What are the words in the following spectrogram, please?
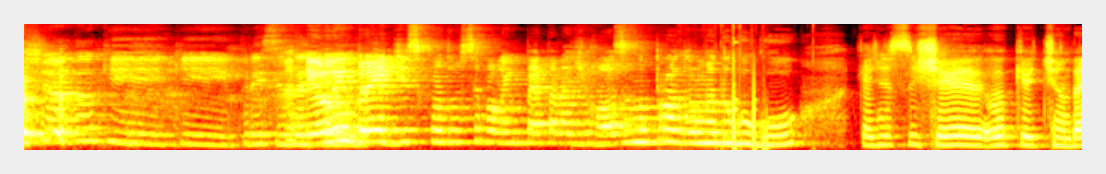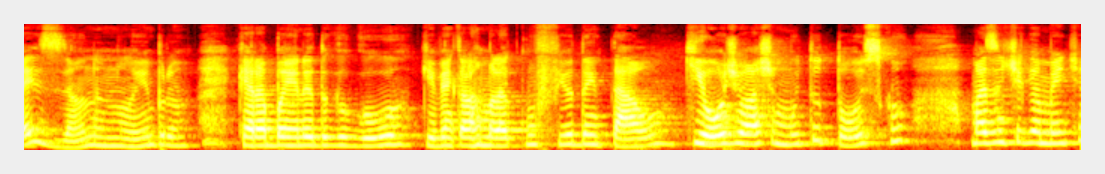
achando que, que precisa Eu lembrei disso quando você falou em pétala de rosa no programa do Gugu, que a gente assistia, que eu tinha 10 anos, não lembro, que era a banheira do Gugu, que vem aquelas mulheres com fio dental, que hoje eu acho muito tosco, mas antigamente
